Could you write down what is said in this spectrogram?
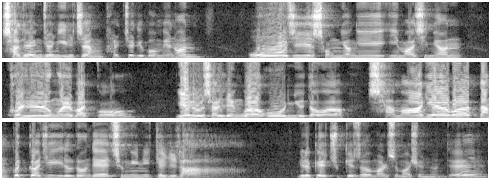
사도행전 1장 8절에 보면은 오직 성령이 임하시면 권능을 받고 예루살렘과 온 유다와 사마리아와 땅끝까지 이르러 내 증인이 되리라 이렇게 주께서 말씀하셨는데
